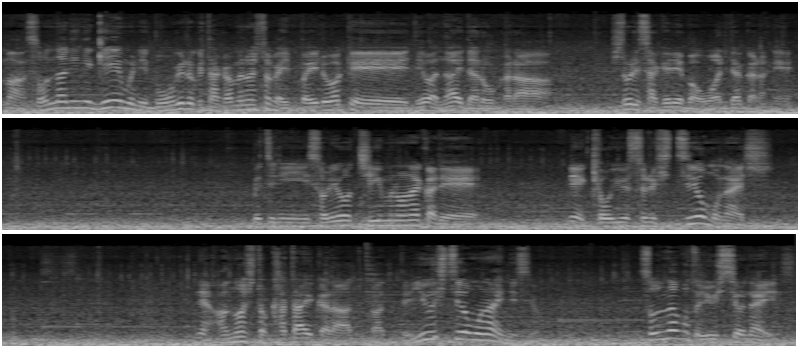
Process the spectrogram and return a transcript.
まあそんなにねゲームに防御力高めの人がいっぱいいるわけではないだろうから1人避ければ終わりだからね。別にそれをチームの中で、ね、共有する必要もないし、ね、あの人硬いからとかって言う必要もないんですよ。そんなこと言う必要ないです。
